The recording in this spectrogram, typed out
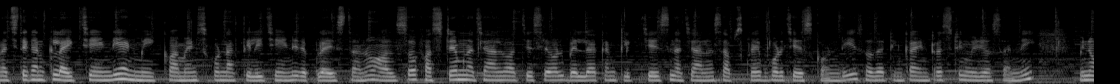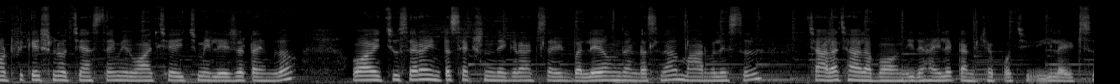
నచ్చితే కనుక లైక్ చేయండి అండ్ మీ కామెంట్స్ కూడా నాకు తెలియచేయండి. రిప్లై ఇస్తాను. ఆల్సో ఫస్ట్ టైం నా ఛానల్ వాచ్ చేసేవాళ్ళు బెల్ ఐకాన్ క్లిక్ చేసి నా ఛానల్ సబ్స్క్రైబ్ కూడా చేసుకోండి. సో దట్ ఇంకా ఇంట్రెస్టింగ్ వీడియోస్ అన్నీ మీ నోటిఫికేషన్లు వచ్చేస్తాయి. మీరు వాచ్ చేయొచ్చు మీ లేజర్ టైంలో అవి చూసారా? ఇంటర్సెక్షన్ దగ్గర అటు సైడ్ భలే ఉందండి అసలు. మార్వలెస్. చాలా చాలా బాగుంది. ఇది హైలైట్ అని చెప్పొచ్చు ఈ లైట్స్.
